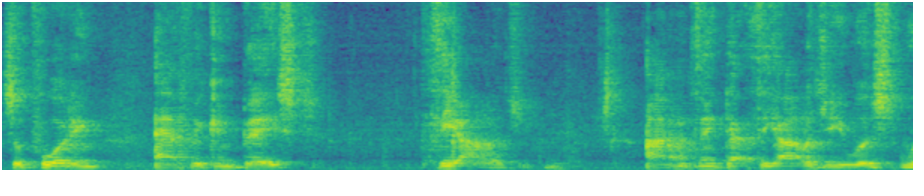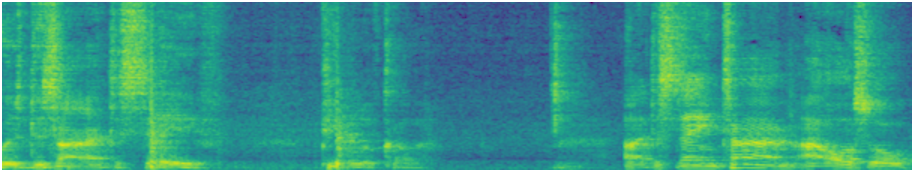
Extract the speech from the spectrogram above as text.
supporting African-based theology. I don't think that theology was, was designed to save people of color. At the same time, I also,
